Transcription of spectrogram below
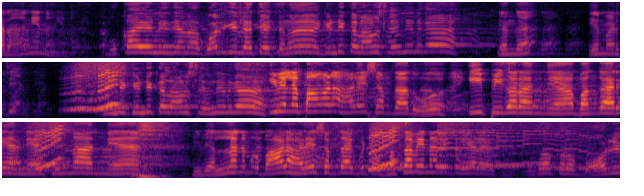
ಮಕಾರ ನೀನು? ಮುಖ ಏನಿದೇನ ಗೊರ್ಗಿಲ್ ಹತ್ತೈತೇನ ಗಿಂಡಿಕಲ್ ಅನಿಸ್ಲ ನಿನಗ? ಹೆಂಗ? ಏನ್ ಮಾಡ್ತಿ? ಗಿಂಡಿ ಗಿಂಡಿಕಲ್ ಅನಿಸ್ಲ ನಿನಗ? ಇವೆಲ್ಲ ಬಹಳ ಹಳೆ ಶಬ್ದ ಅದು. ಈ ಪಿಗರ್ ಅನ್ಯ ಬಂಗಾರಿ ಅನ್ಯ ಚಿನ್ನ ಅನ್ಯ ಇವೆಲ್ಲ ನಮ್ಗೆ ಬಹಳ ಹಳೆ ಶಬ್ದ ಆಗ್ಬಿಟ್ಟು ಹೊಸವೇನಾರ ಇದ್ರೆ ಹೇಳ ಹೇಳ್ತೀನಿ. ಉದಾಕರ ಭಾರಿ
